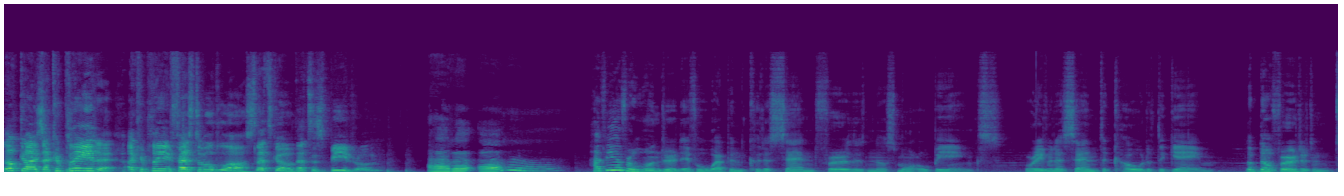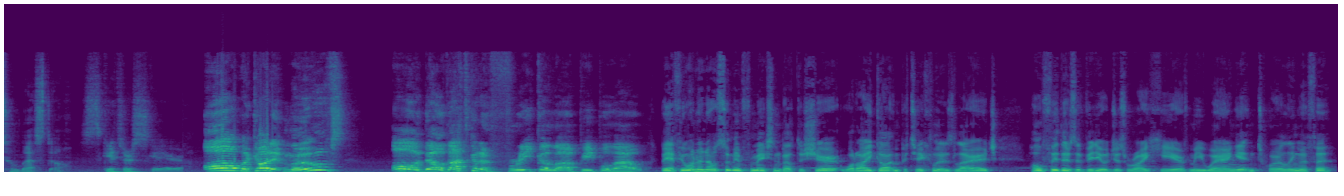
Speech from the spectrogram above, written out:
Look, guys, I completed it. I completed Festival of the Lost. Let's go. That's a speed run. Have you ever wondered if a weapon could ascend further than us mortal beings, or even ascend the code of the game? Look no further than Telesto. Skitter Scare. Oh my god, it moves! Oh no, that's gonna freak a lot of people out. But yeah, if you want to know some information about the shirt, what I got in particular is large. Hopefully there's a video just right here of me wearing it and twirling with it.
